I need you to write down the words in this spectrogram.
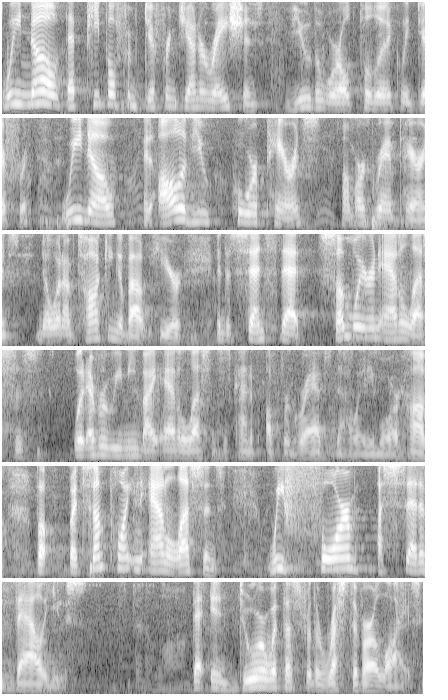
we know that people from different generations view the world politically different. We know, and all of you who are parents um, or grandparents know what I'm talking about here in the sense that somewhere in adolescence, whatever we mean by adolescence is kind of up for grabs now anymore. Um, but, but some point in adolescence, we form a set of values that endure with us for the rest of our lives.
